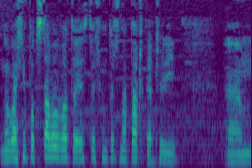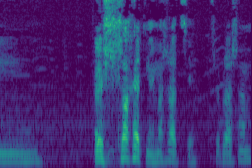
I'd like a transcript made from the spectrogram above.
No właśnie podstawowa to jest ta świąteczna paczka, czyli e, szlachetnej, masz rację, przepraszam.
